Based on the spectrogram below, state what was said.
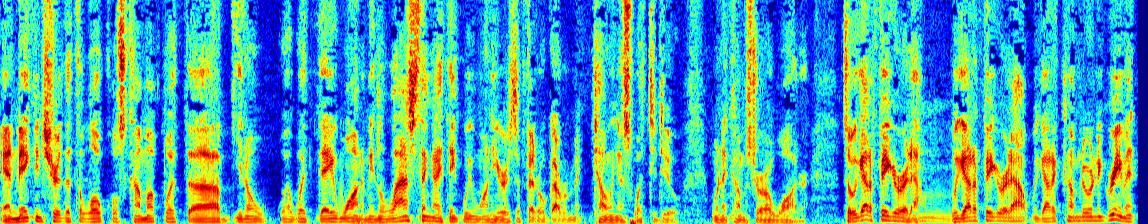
and making sure that the locals come up with, uh, you know, what what they want. I mean, the last thing I think we want here is the federal government telling us what to do when it comes to our water. So we got to figure it out. We got to figure it out. We got to come to an agreement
